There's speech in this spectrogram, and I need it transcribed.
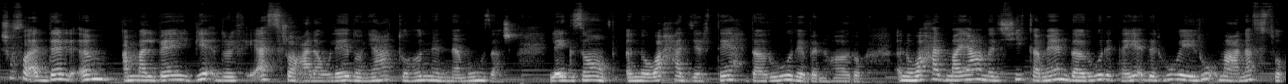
شوفوا قد إيه الأم أما البي بيقدروا يأثروا على أولادهم يعطوا هن النموذج. ال example إنه واحد يرتاح ضروري بنهاره. إنه واحد ما يعمل شيء كمان ضروري تيقدر هو يروق مع نفسه.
